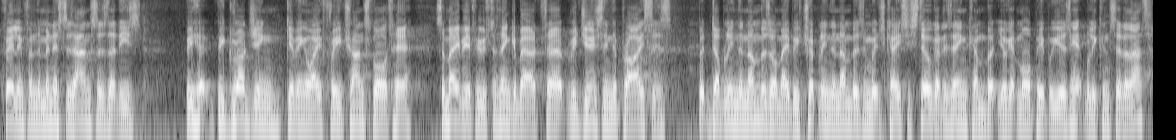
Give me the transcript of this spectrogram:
feeling from the minister's answers that he's begrudging giving away free transport here. So maybe if he was to think about uh, reducing the prices, but doubling the numbers, or maybe tripling the numbers, in which case he's still got his income, but you'll get more people using it. Will he consider that?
